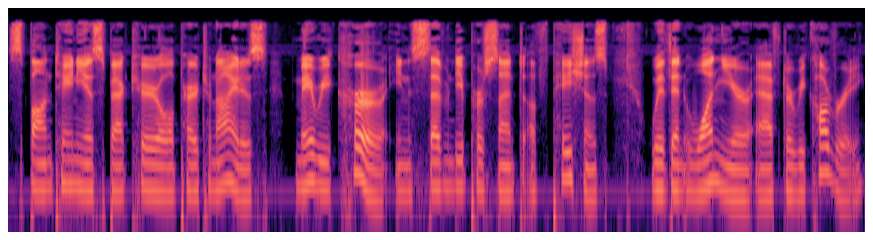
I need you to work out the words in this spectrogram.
Spontaneous bacterial peritonitis may recur in 70% of patients within one year after recovery.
